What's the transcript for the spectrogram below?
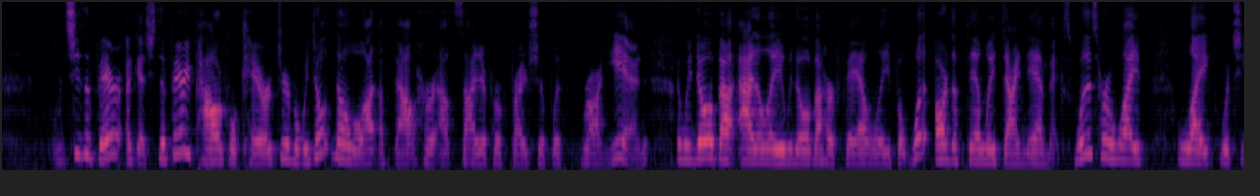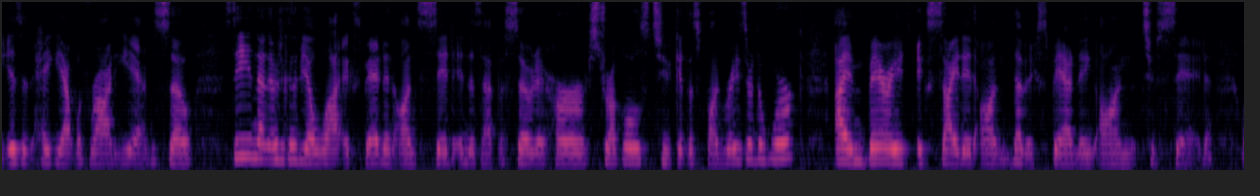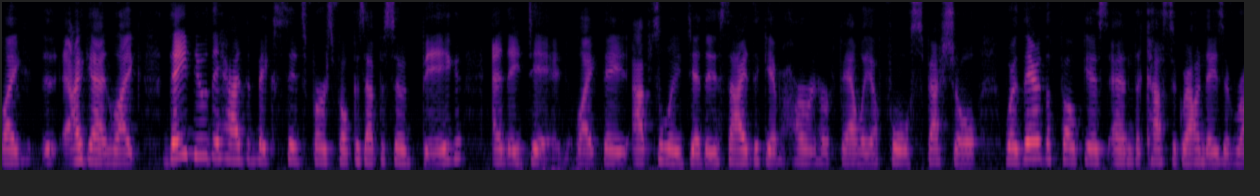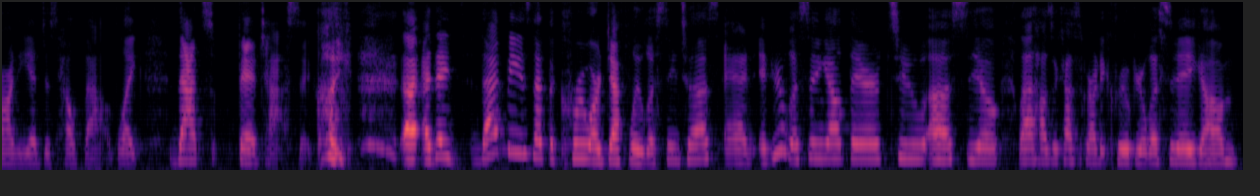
she's a very again she's a very powerful character but we don't know a lot about her outside of her friendship with Ronnie Anne. And we know about Adelaide we know about her family but what are the family dynamics? What is her life like when she isn't hanging out with Ronnie Anne? So seeing that there's going to be a lot expanded on Sid in this episode and her struggles to get this fundraiser to work I'm very excited on them expanding on to Sid. Like again like they knew they had to make Sid's first focus episode big and they did. Like they absolutely did. They decided to give her and her family a full special where they're the focus and the Casagrandes and Ronnie Anne just help out. Like that's fantastic. Like uh, and they that means that the crew are definitely listening to us. And if you're listening out there to us, you know, Loud House Casagrande crew, if you're listening, um.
